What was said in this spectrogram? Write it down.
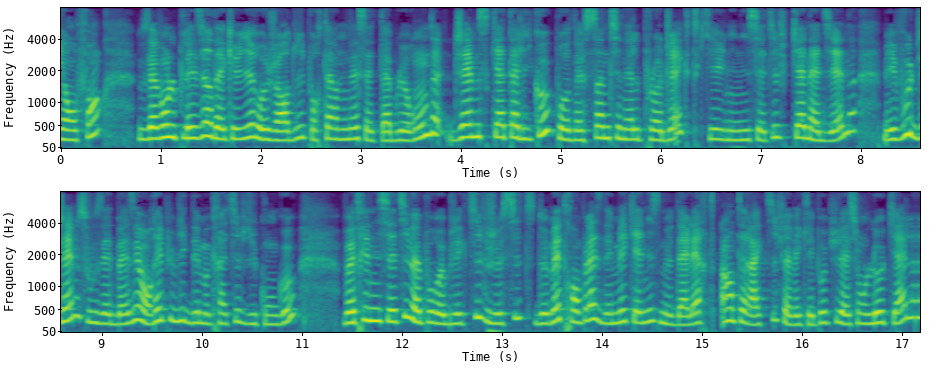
Et enfin, nous avons le plaisir d'accueillir aujourd'hui pour terminer cette table ronde James Catalico pour The Sentinel Project, qui est une initiative canadienne. Mais vous, James, vous êtes basé en République démocratique du Congo. Votre initiative a pour objectif, je cite, de mettre en place des mécanismes d'alerte interactifs avec les populations locales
